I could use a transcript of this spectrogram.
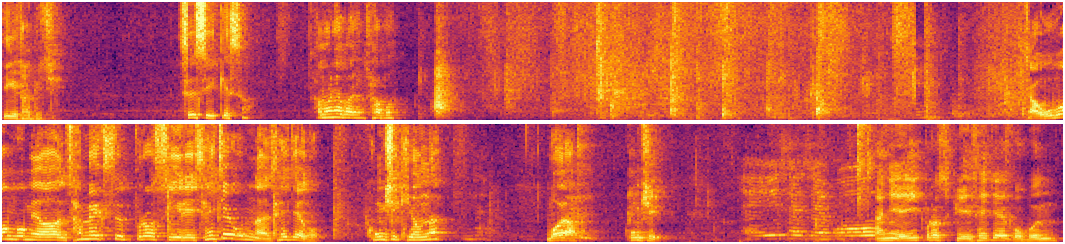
이게 답이지. 쓸 수 있겠어? 한번 해봐요. 4번. 자, 5번 보면 3x 플러스 1의 세제곱 나 세제곱. 공식 기억나? 네. 뭐야? 공식. A 세제곱 아니, a 플러스 b의 세제곱은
